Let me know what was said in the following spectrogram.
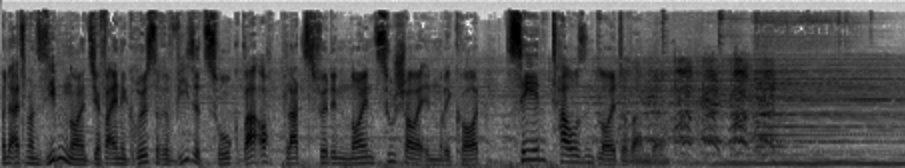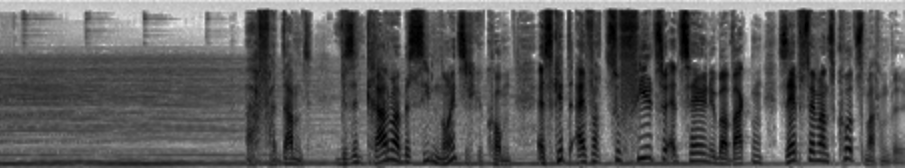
Und als man 97 auf eine größere Wiese zog, war auch Platz für den neuen ZuschauerInnenrekord. 10.000 Leute waren da. Ach verdammt, wir sind gerade mal bis 97 gekommen. Es gibt einfach zu viel zu erzählen über Wacken, selbst wenn man es kurz machen will.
